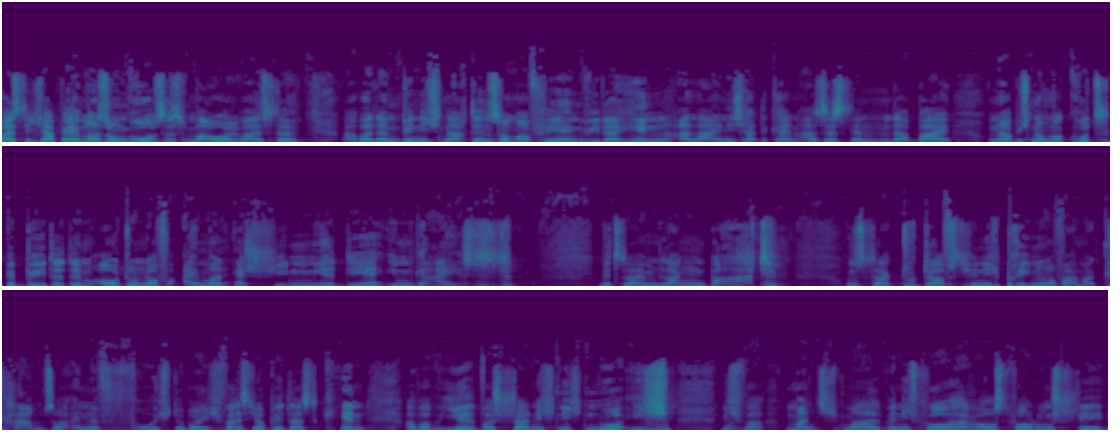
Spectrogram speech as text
weißt du, ich habe ja immer so ein großes Maul, weißt du, aber dann bin ich nach den Sommerferien wieder hin, allein, ich hatte keinen Assistenten dabei und habe ich noch mal kurz gebetet im Auto und auf einmal erschien mir der im Geist mit seinem langen Bart und sagt, du darfst hier nicht predigen. Und auf einmal kam so eine Furcht über mich. Ich weiß nicht, ob ihr das kennt, aber ihr wahrscheinlich nicht nur ich. Nicht wahr? Manchmal, wenn ich vor Herausforderungen stehe,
